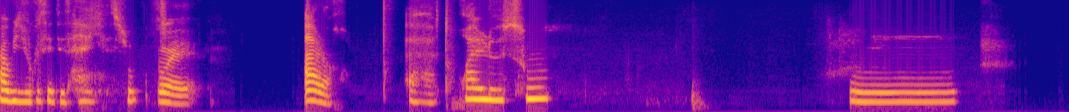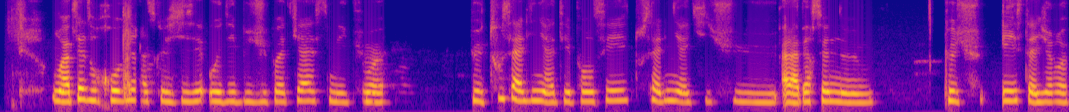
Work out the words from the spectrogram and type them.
Ah oui, du coup, c'était ça la question. Ouais. Alors, euh, trois leçons. Hmm. On va peut-être revenir à ce que je disais au début du podcast, mais que, que tout s'aligne à tes pensées, tout s'aligne à qui tu, à la personne euh, que tu es, c'est-à-dire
